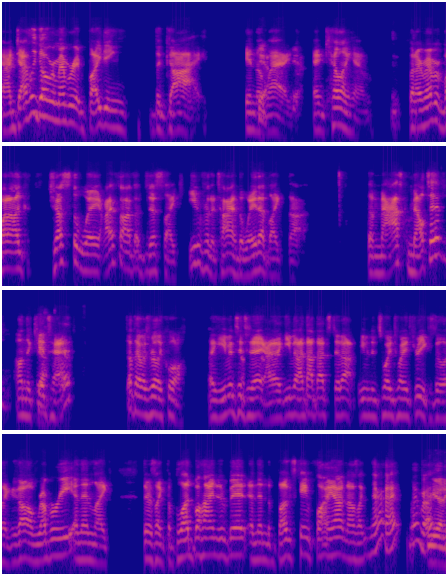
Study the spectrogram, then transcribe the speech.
and I definitely don't remember it biting the guy in the Yeah, leg and killing him. But I remember, but I like just the way I thought that just like even for the time, the way that like the the mask melted on the kid's head, thought that was really cool. Like even to today, I like even I thought that stood up even in 2023 because it was like it got all rubbery and then like there's like the blood behind it a bit and then the bugs came flying out and I was like, all right, all right. Yeah,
